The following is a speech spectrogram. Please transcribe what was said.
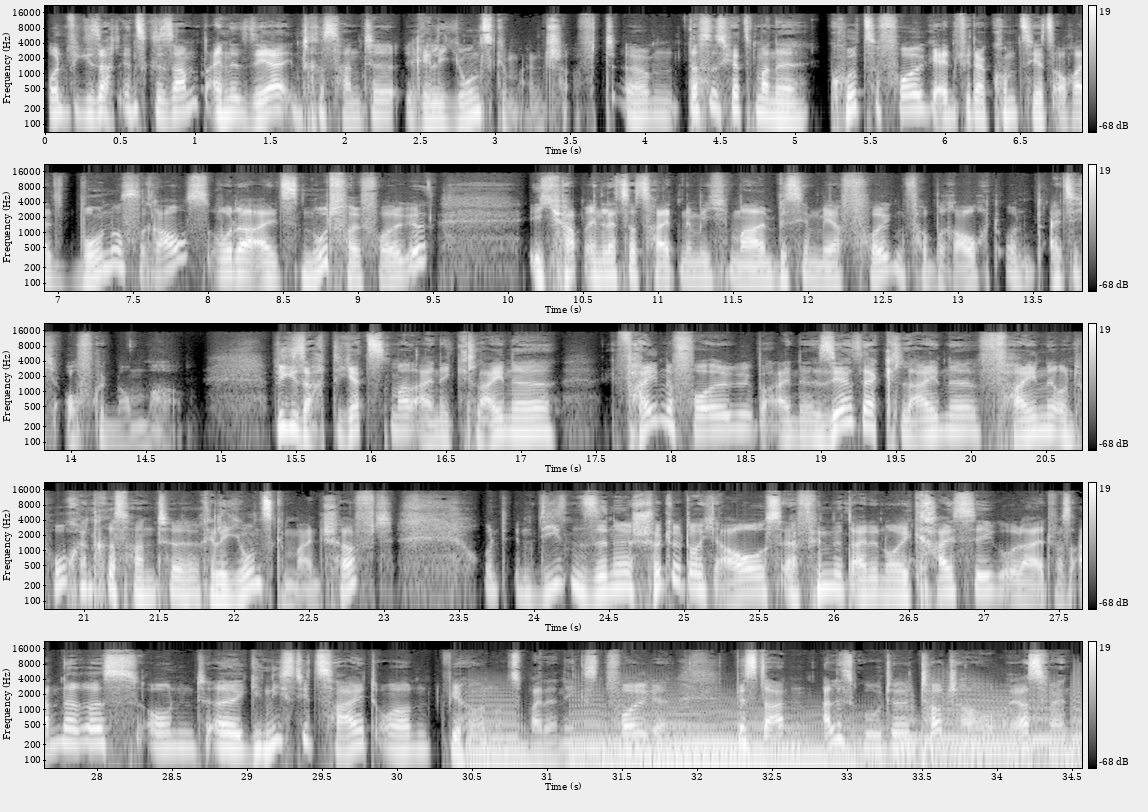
und wie gesagt, insgesamt eine sehr interessante Religionsgemeinschaft. Ähm, das ist jetzt mal eine kurze Folge. Entweder kommt sie jetzt auch als Bonus raus oder als Notfallfolge. Ich habe in letzter Zeit nämlich mal ein bisschen mehr Folgen verbraucht und als ich aufgenommen habe. Wie gesagt, jetzt mal eine kleine feine Folge über eine sehr, sehr kleine, feine und hochinteressante Religionsgemeinschaft. Und in diesem Sinne schüttelt euch aus, erfindet eine neue Kreissäge oder etwas anderes und äh, genießt die Zeit und wir hören uns bei der nächsten Folge. Bis dann, alles Gute, ciao, ciao, euer Sven.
